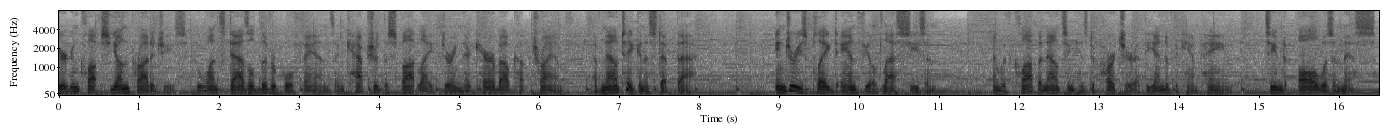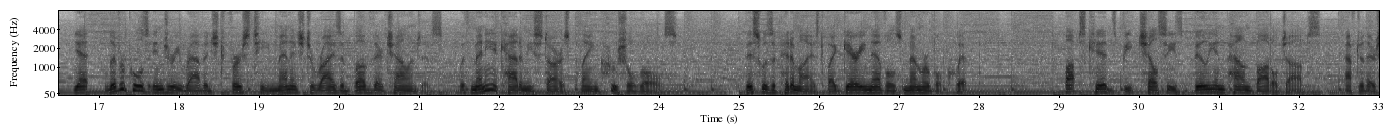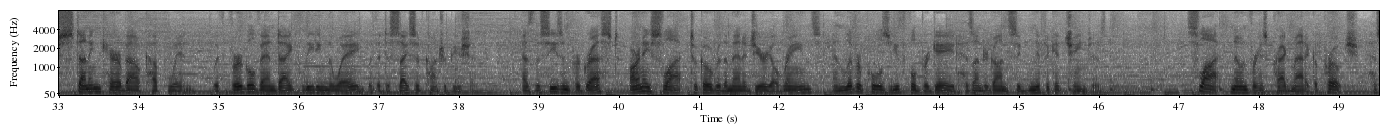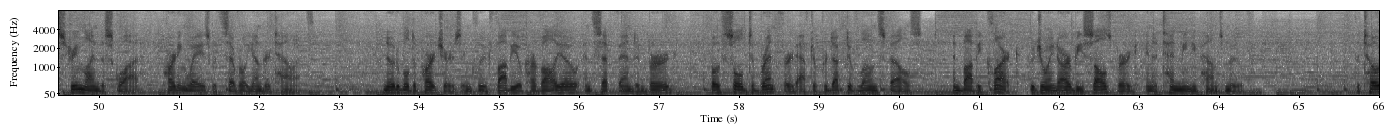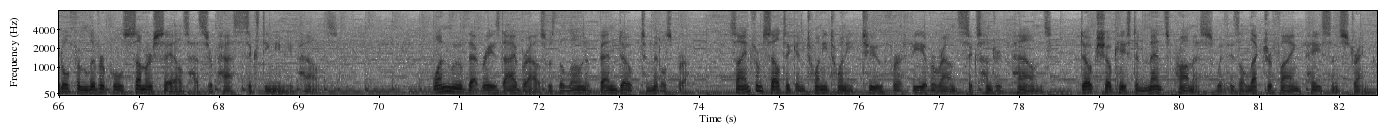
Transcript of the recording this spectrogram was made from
Jurgen Klopp's young prodigies, who once dazzled Liverpool fans and captured the spotlight during their Carabao Cup triumph, have now taken a step back. Injuries plagued Anfield last season, and with Klopp announcing his departure at the end of the campaign, it seemed all was amiss. Yet, Liverpool's injury-ravaged first team managed to rise above their challenges, with many academy stars playing crucial roles. This was epitomized by Gary Neville's memorable quip. Klopp's kids beat Chelsea's billion-pound bottle jobs after their stunning Carabao Cup win, with Virgil van Dijk leading the way with a decisive contribution. As the season progressed, Arne Slot took over the managerial reins, and Liverpool's youthful brigade has undergone significant changes. Slot, known for his pragmatic approach, has streamlined the squad, parting ways with several younger talents. Notable departures include Fabio Carvalho and Sepp van den Berg, both sold to Brentford after productive loan spells, and Bobby Clark, who joined RB Salzburg in a 10 million pounds move. The total from Liverpool's summer sales has surpassed 60 million pounds. One move that raised eyebrows was the loan of Ben Doak to Middlesbrough. Signed from Celtic in 2022 for a fee of around £600, Doak showcased immense promise with his electrifying pace and strength.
